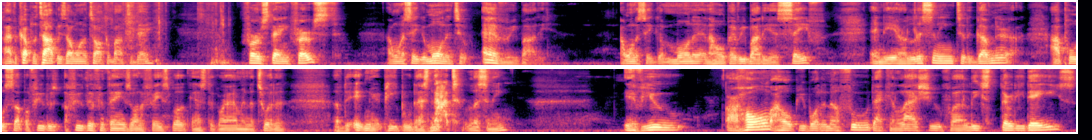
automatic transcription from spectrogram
I have a couple of topics I want to talk about today. First thing first, I want to say good morning to everybody I want to say good morning and I hope everybody is safe and they are listening to the governor. I post up a few a few different things on the Facebook, Instagram, and the Twitter of the ignorant people that's not listening. If you are home, I hope you bought enough food that can last you for at least 30 days.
